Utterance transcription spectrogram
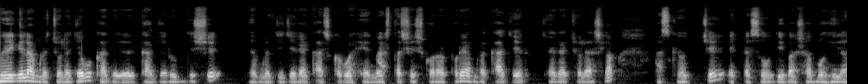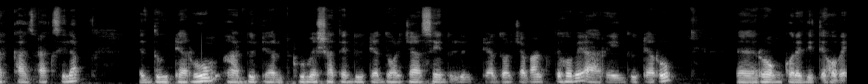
হয়ে গেলে আমরা চলে যাব কাজের কাজের উদ্দেশ্যে। আমরা যে জায়গায় কাজ করব হ্যাঁ নাস্তা শেষ করার পরে আমরা কাজের জায়গায় চলে আসলাম। আজকে হচ্ছে একটা সৌদি ভাষা মহিলার কাজ রাখছিলাম। দুইটা রুম আর দুইটা রুমের সাথে দুইটা দরজা আছে দুইটা দরজা ভাঙতে হবে আর এই দুইটা রুম রং করে দিতে হবে।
